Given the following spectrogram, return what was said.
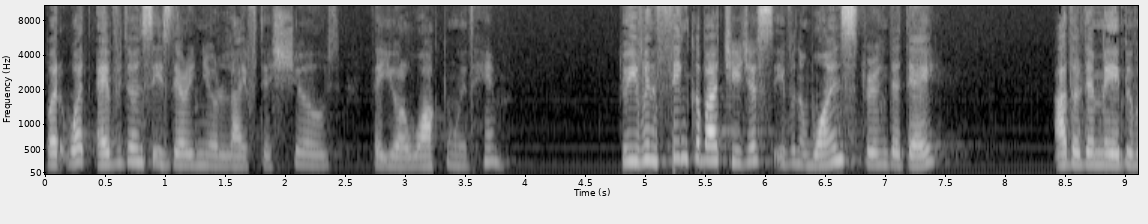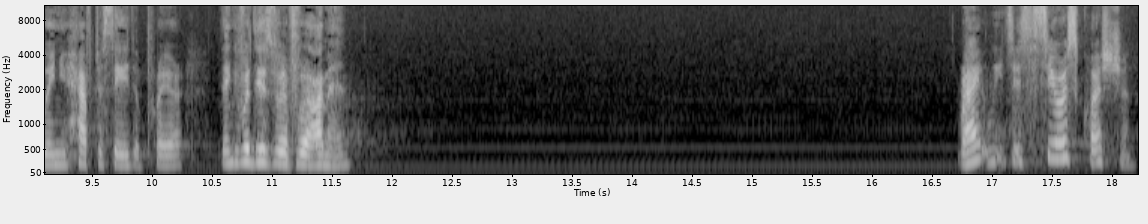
But what evidence is there in your life that shows that you are walking with Him? Do you even think about Jesus even once during the day? Other than maybe when you have to say the prayer, thank you for this, for Amen. Right? It's a serious question.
